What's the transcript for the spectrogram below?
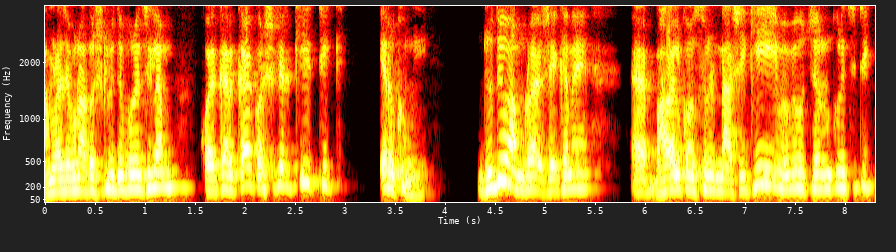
আমরা যেমন আদর্শ লিপিতে পড়েছিলাম কয়কার কা কয়কার কি, ঠিক এরকমই। যদিও আমরা সেখানে ভাওয়েল কনসোনেন্ট না শিখি এইভাবে উচ্চারণ করেছি, ঠিক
